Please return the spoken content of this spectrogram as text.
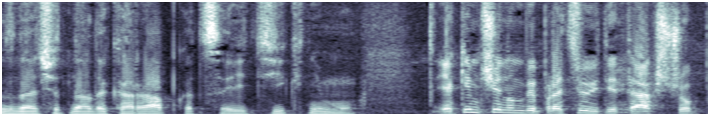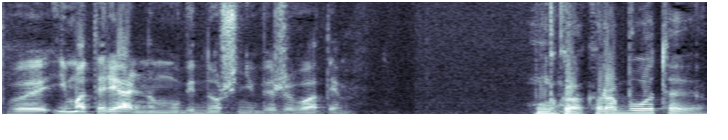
Значит, надо карабкаться, идти к нему. Яким чином ви працюєте так, щоб е, і матеріальному відношенні виживати? Ну как, работаю.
